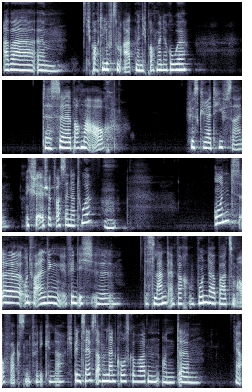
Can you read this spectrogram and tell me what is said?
Aber ähm, ich brauche die Luft zum Atmen, ich brauche meine Ruhe. Das äh, braucht man auch fürs Kreativsein. Ich schöpfe aus der Natur. Mhm. Und, äh, und vor allen Dingen finde ich äh, das Land einfach wunderbar zum Aufwachsen für die Kinder. Ich bin selbst auf dem Land groß geworden und ähm, ja.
